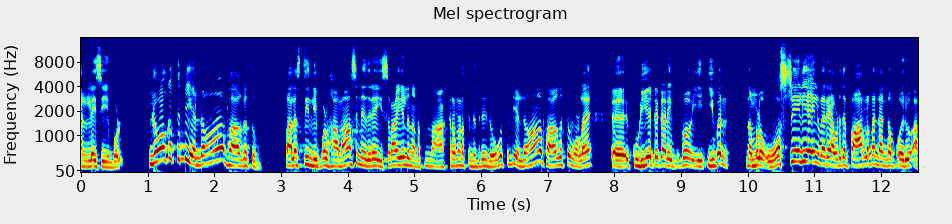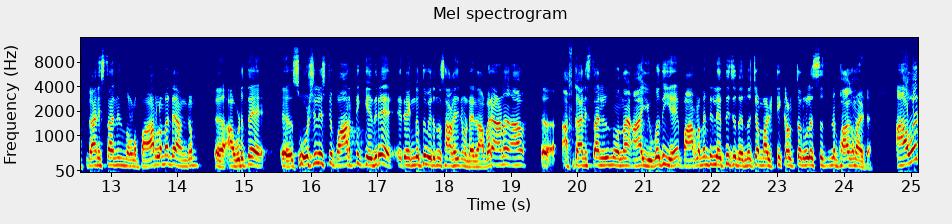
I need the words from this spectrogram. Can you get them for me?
അനലൈസ് ചെയ്യുമ്പോൾ ലോകത്തിന്റെ എല്ലാ ഭാഗത്തും പലസ്തീനിൽ ഇപ്പോൾ ഹമാസിനെതിരെ ഇസ്രായേൽ നടത്തുന്ന ആക്രമണത്തിനെതിരെ ലോകത്തിന്റെ എല്ലാ ഭാഗത്തുമുള്ള കുടിയേറ്റക്കാർ ഇപ്പോൾ ഇവൻ നമ്മൾ ഓസ്ട്രേലിയയിൽ വരെ അവിടുത്തെ പാർലമെന്റ് അംഗം ഒരു അഫ്ഗാനിസ്ഥാനിൽ നിന്നുള്ള പാർലമെന്റ് അംഗം അവിടുത്തെ സോഷ്യലിസ്റ്റ് പാർട്ടിക്കെതിരെ രംഗത്ത് വരുന്ന സാഹചര്യം ഉണ്ടായിരുന്നു. അവരാണ് ആ അഫ്ഗാനിസ്ഥാനിൽ നിന്ന് വന്ന ആ യുവതിയെ പാർലമെന്റിൽ എത്തിച്ചത് എന്ന് വെച്ചാൽ മൾട്ടി കൾച്ചറലിസത്തിന്റെ ഭാഗമായിട്ട്. അവർ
